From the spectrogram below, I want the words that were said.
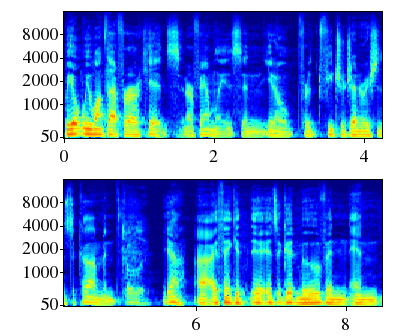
we we want that for our kids and our families, and you know, for future generations to come. And totally yeah, I think it, it it's a good move, and and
